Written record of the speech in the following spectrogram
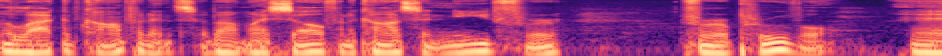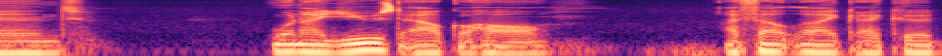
a lack of confidence about myself and a constant need for for approval. And when I used alcohol, I felt like I could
